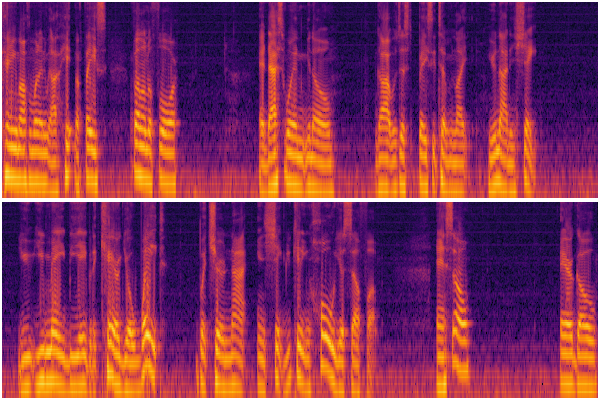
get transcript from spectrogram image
came off of one of them. I hit my face, fell on the floor, and that's when you know God was just basically telling me like, "You're not in shape. You you may be able to carry your weight, but you're not in shape. You can't even hold yourself up." And so, ergo,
